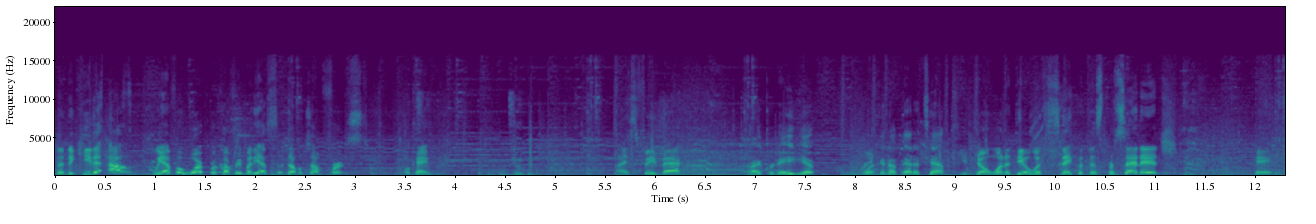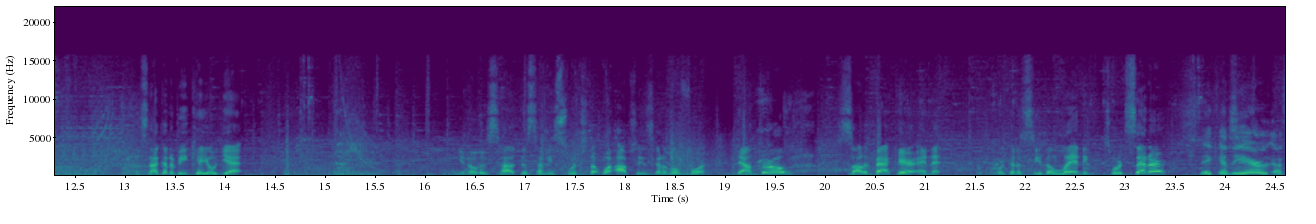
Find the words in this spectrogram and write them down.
the Nikita out. We have a warp recovery, but he has to double jump first. Okay. Nice fade back. All right, grenade, yep. Breaking up that attempt. You don't want to deal with Snake with this percentage. Okay. He's not going to be KO'd yet. And you notice how this time he switched up what option he's going to go for. Down throw, solid back air, and we're going to see the landing towards center. In the air, that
